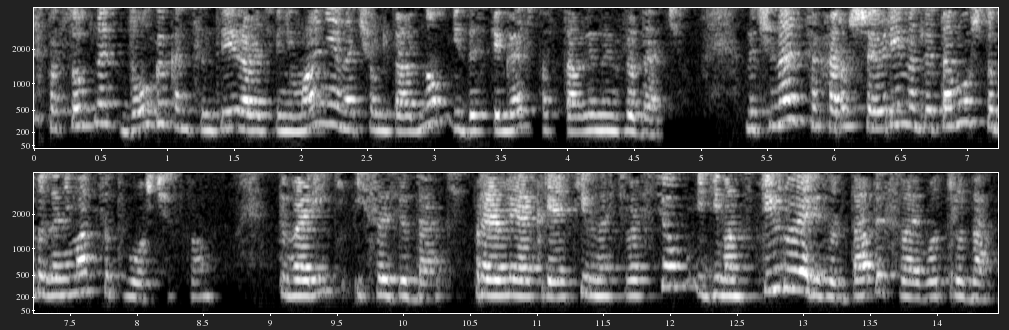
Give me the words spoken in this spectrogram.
способность долго концентрировать внимание на чем-то одном и достигать поставленных задач. Начинается хорошее время для того, чтобы заниматься творчеством, творить и созидать, проявляя креативность во всем и демонстрируя результаты своего труда.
